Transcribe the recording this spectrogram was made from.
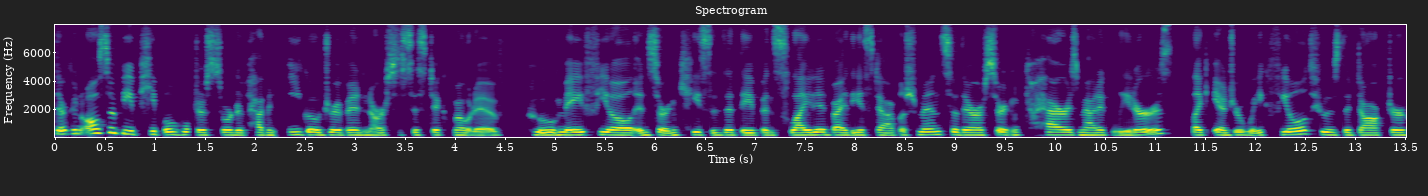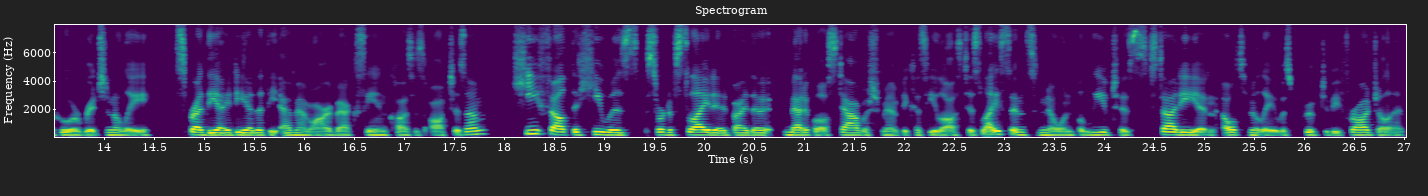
There can also be people who just sort of have an ego driven, narcissistic motive who may feel in certain cases that they've been slighted by the establishment. So there are certain charismatic leaders like Andrew Wakefield, who is the doctor who originally spread the idea that the MMR vaccine causes autism he felt that he was sort of slighted by the medical establishment because he lost his license and no one believed his study. And ultimately, it was proved to be fraudulent.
